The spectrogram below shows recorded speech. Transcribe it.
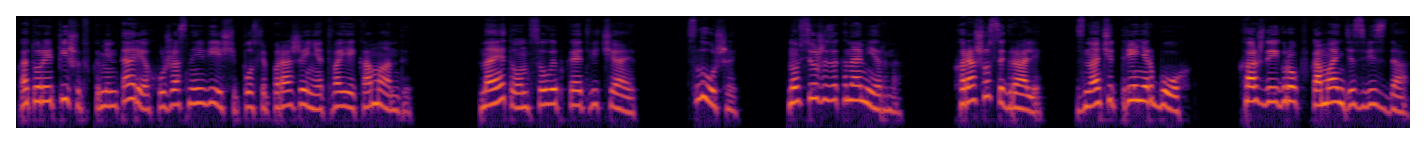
которые пишут в комментариях ужасные вещи после поражения твоей команды? На это он с улыбкой отвечает. Слушай, но все же закономерно. Хорошо сыграли, значит, тренер бог. Каждый игрок в команде звезда.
